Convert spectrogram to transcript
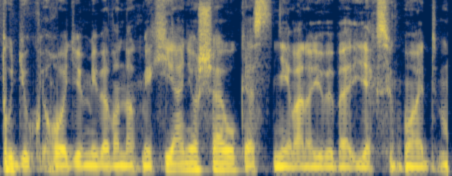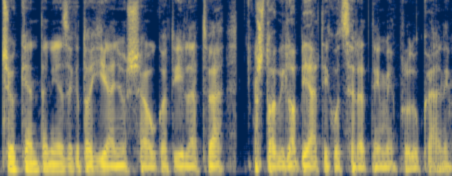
Tudjuk, hogy miben vannak még hiányosságok, ezt nyilván a jövőben igyekszünk majd csökkenteni ezeket a hiányosságokat, illetve stabilabb játékot szeretnénk még produkálni.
